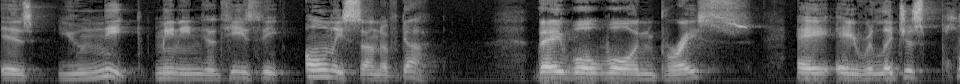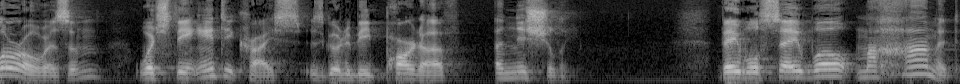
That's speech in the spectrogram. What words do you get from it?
is unique, meaning that he's the only Son of God. They will, will embrace a, a religious pluralism, which the Antichrist is going to be part of initially. They will say, well, Muhammad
